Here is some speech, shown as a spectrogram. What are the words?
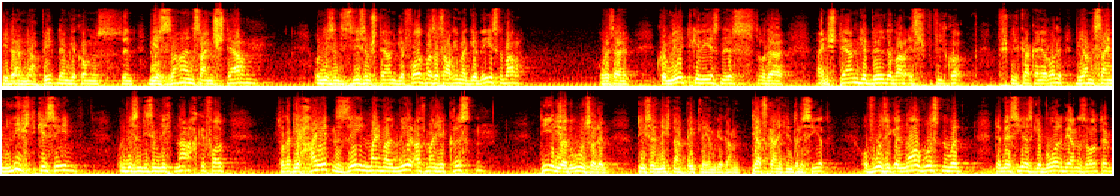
die dann nach Bethlehem gekommen sind. Wir sahen seinen Stern und wir sind diesem Stern gefolgt, was es auch immer gewesen war. Ob es ein Komet gewesen ist oder ein Sterngebilde war, es spielt, spielt gar keine Rolle. Wir haben sein Licht gesehen und wir sind diesem Licht nachgefolgt. Sogar die Heiden sehen manchmal mehr als manche Christen. Die in Jerusalem, die sind nicht nach Bethlehem gegangen. Die hat es gar nicht interessiert. Obwohl sie genau wussten, wo der Messias geboren werden sollte.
